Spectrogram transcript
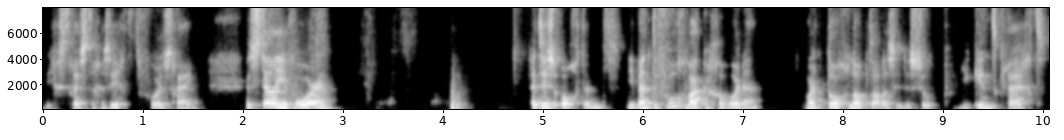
die gestreste gezichten tevoorschijn. Dus stel je voor, het is ochtend. Je bent te vroeg wakker geworden, maar toch loopt alles in de soep. Je kind krijgt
